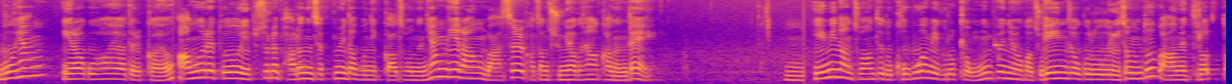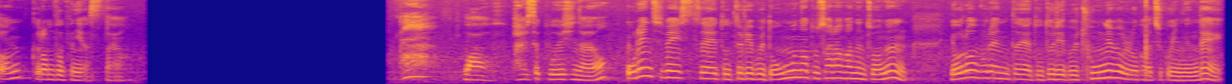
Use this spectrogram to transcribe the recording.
무향이라고 해야 될까요? 아무래도 입술에 바르는 제품이다 보니까 저는 향기랑 맛을 가장 중요하게 생각하는데 음, 예민한 저한테도 거부감이 그렇게 없는 편이어가지고 개인적으로 이 점도 마음에 들었던 그런 부분이었어요. 헉, 와우, 발색 보이시나요? 오렌지 베이스의 누드립을 너무나도 사랑하는 저는 여러 브랜드의 누드립을 종류별로 가지고 있는데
